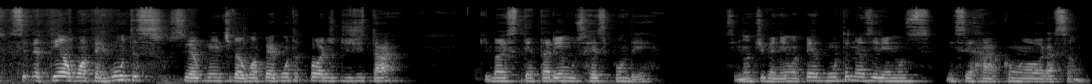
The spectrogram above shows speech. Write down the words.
se tem alguma pergunta, se alguém tiver alguma pergunta, pode digitar que nós tentaremos responder. Se não tiver nenhuma pergunta, nós iremos encerrar com a oração.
